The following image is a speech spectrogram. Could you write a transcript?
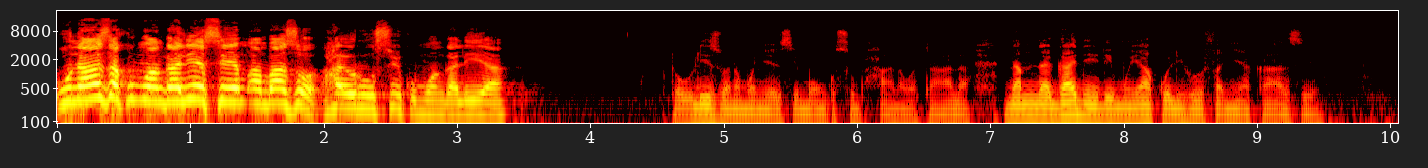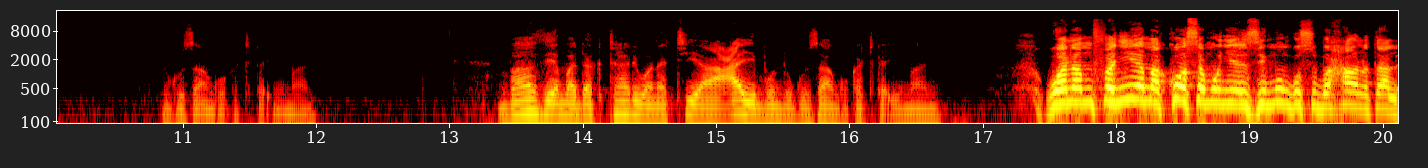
Unaanza kumwangalia sehemu ambazo hayoruhusiwi kumwangalia. Utaulizwa na mwenyezi mungu subhanahu wataala namna gani elimu yako ilivyofanyia kazi? Ndugu zangu katika imani. Baadhi ya madaktari wanatia aibu ndugu zangu katika imani wanamfanyia makosa mwenyezi mungu subhanahu wataala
